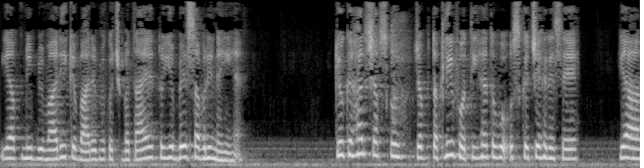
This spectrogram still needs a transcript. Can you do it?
یا اپنی بیماری کے بارے میں کچھ بتائے تو یہ بے صبری نہیں ہے۔ کیونکہ ہر شخص کو جب تکلیف ہوتی ہے تو وہ اس کے چہرے سے یا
